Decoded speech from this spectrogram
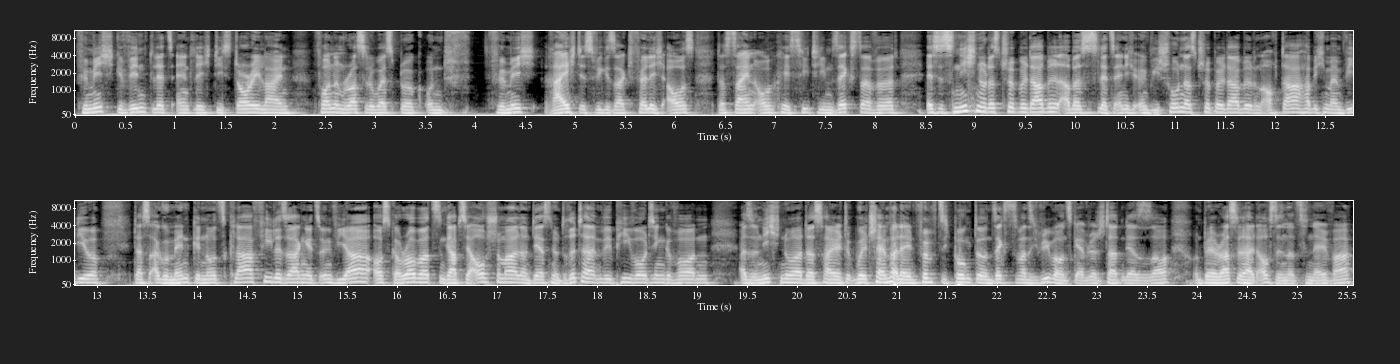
Für mich gewinnt letztendlich die Storyline von einem Russell Westbrook und für mich reicht es, wie gesagt, völlig aus, dass sein OKC-Team Sechster wird. Es ist nicht nur das Triple-Double, aber es ist letztendlich irgendwie schon das Triple-Double. Und auch da habe ich in meinem Video das Argument genutzt. Klar, viele sagen jetzt irgendwie, ja, Oscar Robertson gab es ja auch schon mal und der ist nur dritter MVP-Voting geworden. Also nicht nur, dass halt Will Chamberlain 50 Punkte und 26 Rebounds geaveraged hat in der Saison und Bill Russell halt auch sensationell war.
